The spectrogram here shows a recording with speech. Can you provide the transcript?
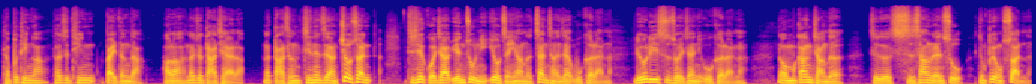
他不听啊，他是听拜登的。好了，那就打起来了。那打成今天这样，就算这些国家援助你又怎样呢？战场也在乌克兰呢，流离失所也在你乌克兰呢。那我们刚讲的这个死伤人数就不用算了。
